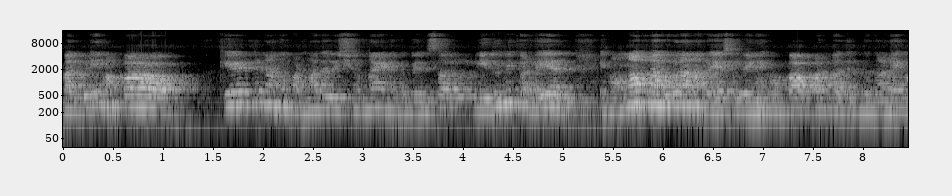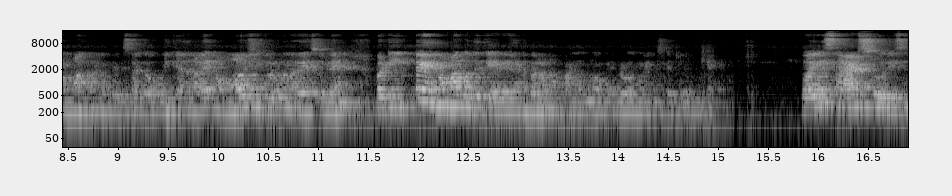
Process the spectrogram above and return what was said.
மறுபடியும் எங்க அப்பா கேட்டு நாங்க பண்ணாத விஷயம்னா எனக்கு பெருசா எதுவுமே கிடையாது. எங்க அம்மாவுக்கு நான் கூட நான் நிறைய சொல்லுவேன் எங்கள் எங்க அப்பா அப்பான்னு பார்த்துருந்ததுனால எங்க அம்மாவுக்கு நாங்க பெருசா கவனிக்காதனால எங்க அம்மா விஷயத்துல கூட நிறைய சொல்லுவேன் பட் இப்போ எங்க அம்மாவுக்கு வந்து தேவையானதெல்லாம் நான் பண்ணணும் அப்படின்ற ஒரு மைண்ட் செட்ல இருக்கேன். ஒய் சேட் ஸ்டோரிஸ்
